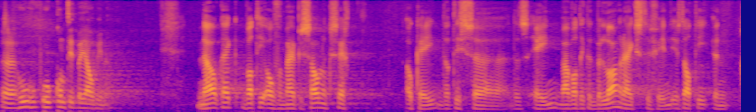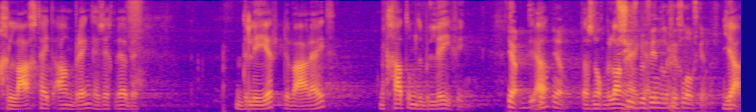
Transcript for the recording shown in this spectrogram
eh, hoe, hoe, hoe komt dit bij jou binnen? Nou, kijk, wat hij over mij persoonlijk zegt, oké, dat, is, eh, dat is één. Maar wat ik het belangrijkste vind, is dat hij een gelaagdheid aanbrengt. Hij zegt, we hebben de leer, de waarheid, maar het gaat om de beleving. Ja, dit, Ja? ja. Dat is nog belangrijker. zielsbevindelijke geloofskennis. Ja.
